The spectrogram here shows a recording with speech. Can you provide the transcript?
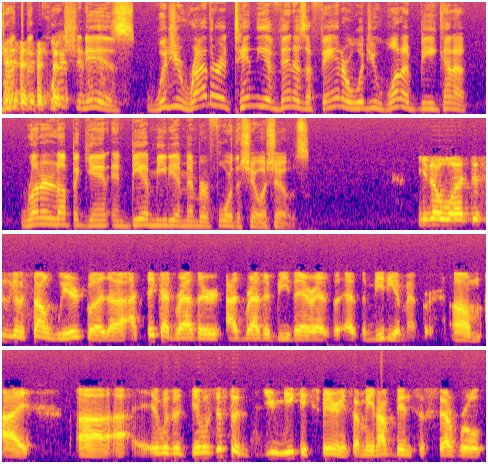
but the question is, would you rather attend the event as a fan, or would you want to be kind of running it up again and be a media member for the show of shows? You know what? This is going to sound weird, but uh, I think I'd rather I'd rather be there as as a media member. Um, I uh, it was a it was just a unique experience. I mean, I've been to several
